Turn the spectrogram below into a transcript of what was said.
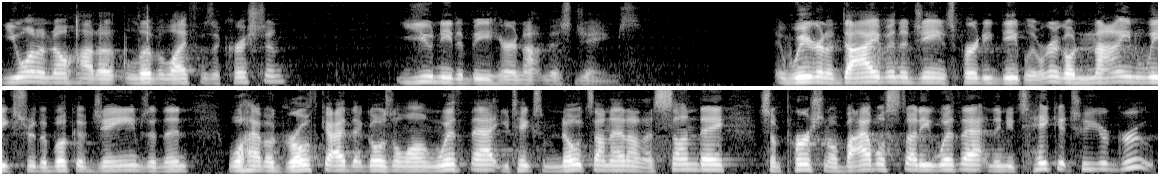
you want to know how to live a life as a Christian? You need to be here and not miss James. And we're going to dive into James pretty deeply. We're going to go nine weeks through the book of James, and then we'll have a growth guide that goes along with that. You take some notes on that on a Sunday, some personal Bible study with that, and then you take it to your group.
